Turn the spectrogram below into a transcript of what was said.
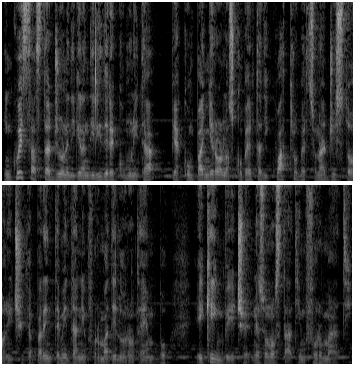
In questa stagione di grandi leader e comunità vi accompagnerò alla scoperta di quattro personaggi storici che apparentemente hanno informato il loro tempo e che invece ne sono stati informati.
